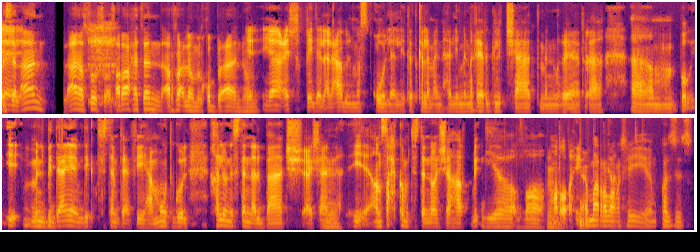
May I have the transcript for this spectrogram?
بس الآن الآن صراحة أرفع لهم القبعة إنهم يا- عشقي للالعاب المصقوله اللي تتكلم عنها اللي من غير جلتشات من غير آه، من البداية يمديك تستمتع فيها. مو تقول خلونا نستنى الباتش عشان أنصحكم تستنون شهر. يا الله. مرة رهيب. مرة مرة شيء مقزز.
